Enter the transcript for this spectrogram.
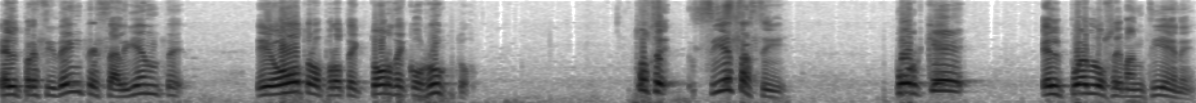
El presidente saliente es otro protector de corruptos. Entonces, si es así, ¿por qué el pueblo se mantiene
